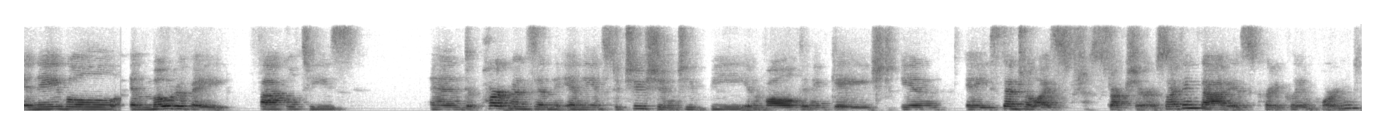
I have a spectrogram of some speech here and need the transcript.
enable and motivate faculties and departments and the, and the institution to be involved and engaged in a centralized structure. So I think that is critically important.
